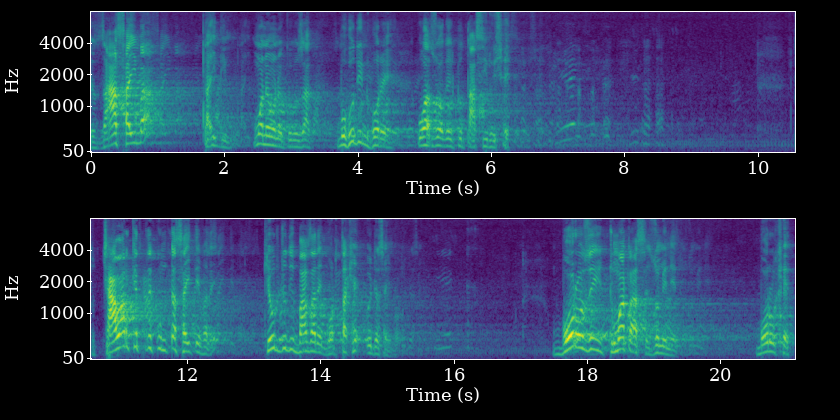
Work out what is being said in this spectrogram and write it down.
যে চাইবা তাই দিম। মনে মনে করব, যাক, বহুদিন পরে ওয়াজ একটু তাসি রয়েছে চাওয়ার ক্ষেত্রে কোনটা চাইতে পারে? কেউ যদি বাজারে ঘর থাকে, ওইটা চাইব। বড় যেই টুমাটা আছে জমিনের, বড় ক্ষেত,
